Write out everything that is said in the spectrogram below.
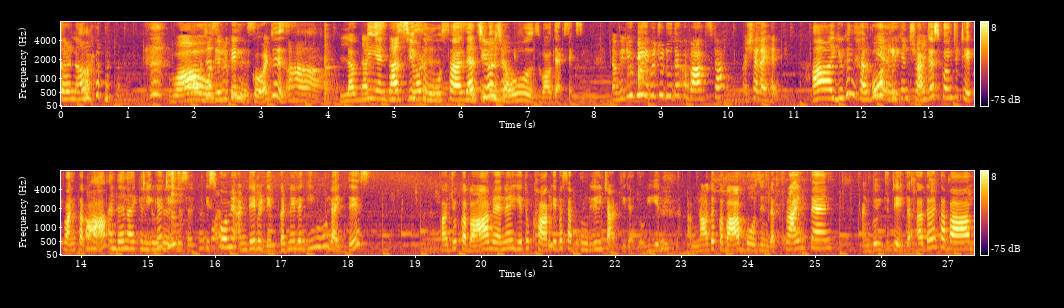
sir, now. Wow, just they're look at looking this. gorgeous. ah, Lovely That's- and that's crispy your- samosas that's and your chicken job. rolls. Wow, that's excellent. Now, will you be able to do the kebab stuff, or shall I help you? ah, you can help me Okay, we can try. I'm just going to take one Ah, kebab. and then I can do the, the second इसको मैं अंडे में डिप करने लगी हूँ लाइक दिस और जो कबाब है ना ये तो खा के बस अब उंगली चाटती रह जाओगी ये देखना अब now the kebab goes in the frying pan I am going to take the other kebab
